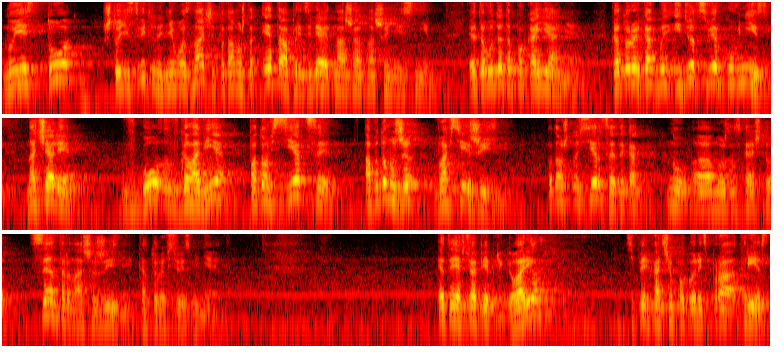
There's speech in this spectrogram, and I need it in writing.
Но есть то, что действительно для него значит, потому что это определяет наши отношения с ним. Это вот это покаяние, которое как бы идет сверху вниз. Вначале в, го- в голове, потом в сердце, а потом уже во всей жизни. Потому что сердце это как, ну, э, можно сказать, что центр нашей жизни, который все изменяет. Это я все о пепле говорил. Теперь хочу поговорить про крест.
